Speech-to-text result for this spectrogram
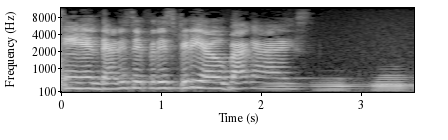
And that is it for this video. Bye, guys.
